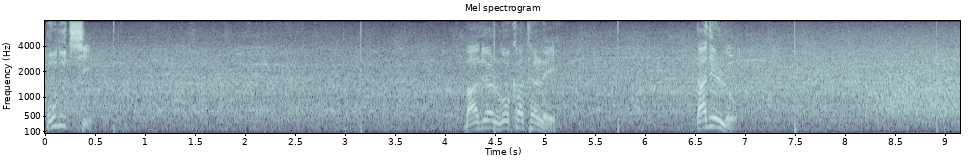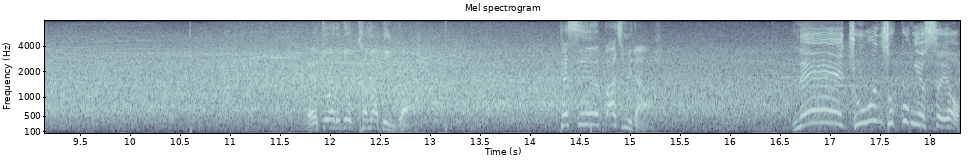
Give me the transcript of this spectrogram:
보누치. 마누엘 로카텔리. 다닐루. 에두아르도 카마빈가 패스 빠집니다. 네, 좋은 속공이었어요.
